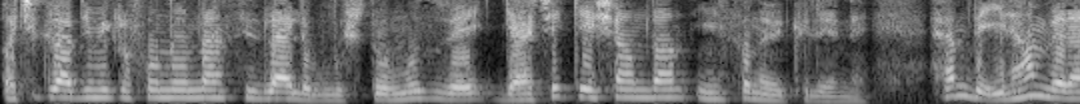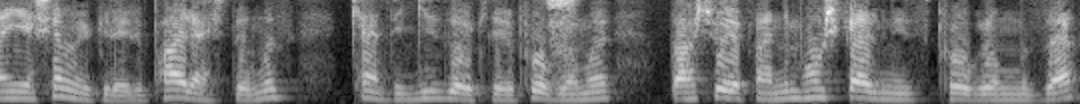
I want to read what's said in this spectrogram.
açık radyo mikrofonlarından sizlerle buluştuğumuz ve gerçek yaşamdan insan öykülerini hem de ilham veren yaşam öyküleri paylaştığımız Kentin Gizli Öyküleri programı başlıyor efendim. Hoş geldiniz programımıza.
